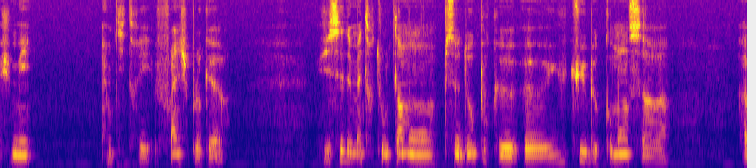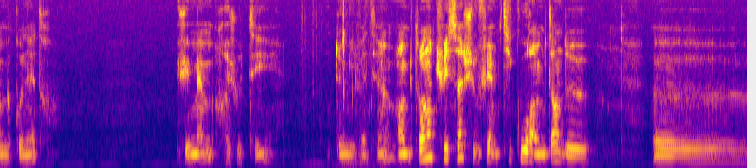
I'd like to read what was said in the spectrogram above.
Je mets un petit trait French Blogger. J'essaie de mettre tout le temps mon pseudo pour que euh, YouTube commence à, me connaître. Je vais même rajouter 2021. En, pendant que tu fais ça, je vous fais un petit cours en même temps de euh,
